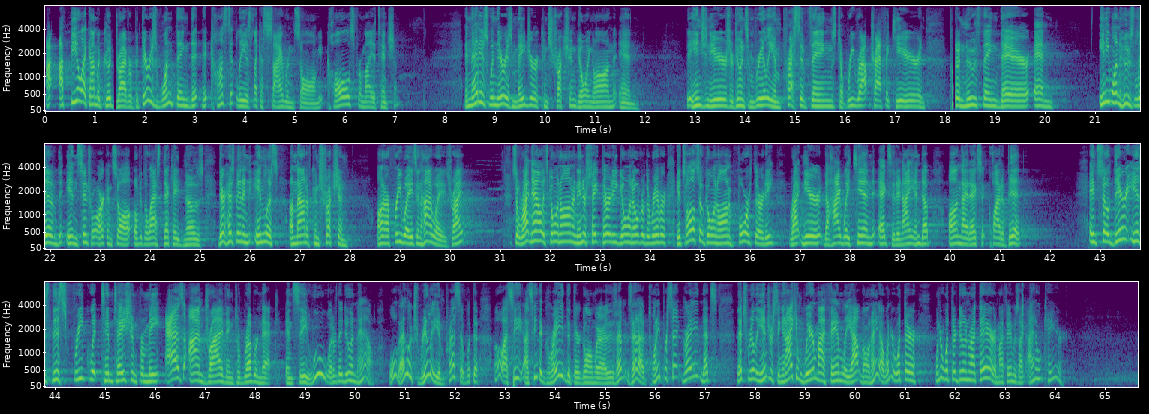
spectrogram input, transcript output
I, I, feel like I'm a good driver, but there is one thing that, that constantly is like a siren song. It calls for my attention. And that is when there is major construction going on and the engineers are doing some really impressive things to reroute traffic here and put a new thing there. And anyone who's lived in central Arkansas over the last decade knows there has been an endless amount of construction on our freeways and highways, right? So right now it's going on on Interstate 30 going over the river. It's also going on on 430 right near the Highway 10 exit, and I end up on that exit quite a bit. And so there is this frequent temptation for me as I'm driving to rubberneck and see, whoo, what are they doing now? Oh, that looks really impressive. With the oh, I see, I see the grade that they're going where. Is that is that a 20% grade? That's that's really interesting. And I can wear my family out going, hey, I wonder what they're, wonder what they're doing right there. And my family's like, I don't care.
